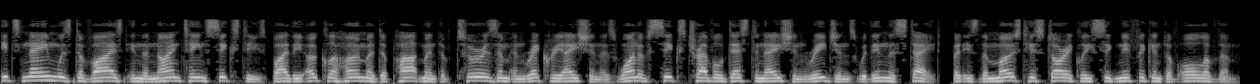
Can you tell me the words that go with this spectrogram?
Its name was devised in the 1960s by the Oklahoma Department of Tourism and Recreation as one of six travel destination regions within the state, but is the most historically significant of all of them,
